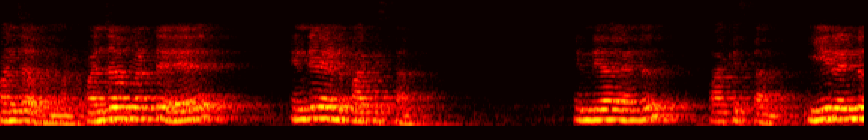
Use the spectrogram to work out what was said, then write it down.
పంజాబ్ అన్నమాట. పంజాబ్ అంటే India and Pakistan. India and Pakistan. ఈ రెండు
